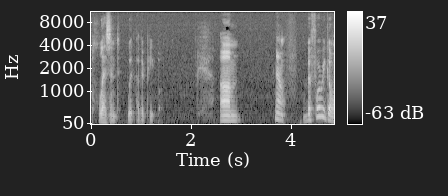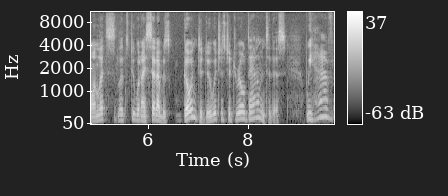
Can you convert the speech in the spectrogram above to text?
pleasant with other people. Um, now, before we go on, let's let's do what I said I was going to do, which is to drill down into this we have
